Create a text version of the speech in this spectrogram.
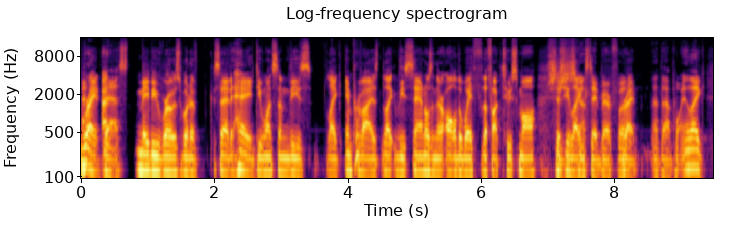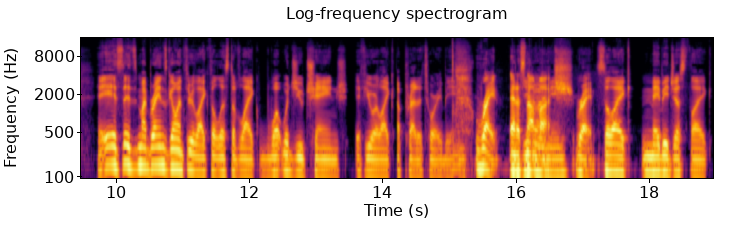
at Right, I- best. maybe Rose would have said, "Hey, do you want some of these like improvised like these sandals?" And they're all the way the fuck too small. She's so she just like stay barefoot, Right. At that point, like it's it's my brain's going through like the list of like what would you change if you were like a predatory being. right, and it's You not what I much. Right. So like maybe just like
